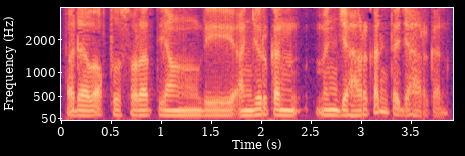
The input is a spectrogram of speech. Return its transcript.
pada waktu sholat yang dianjurkan menjaharkan kita jaharkan.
